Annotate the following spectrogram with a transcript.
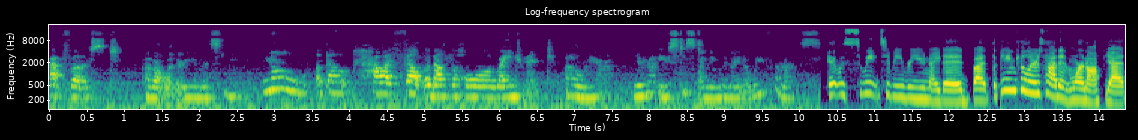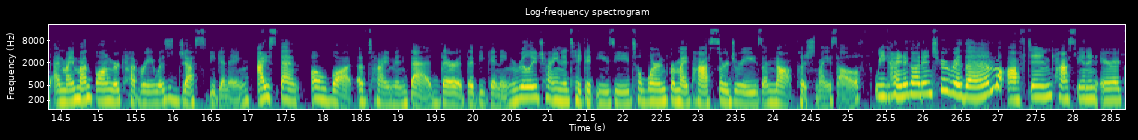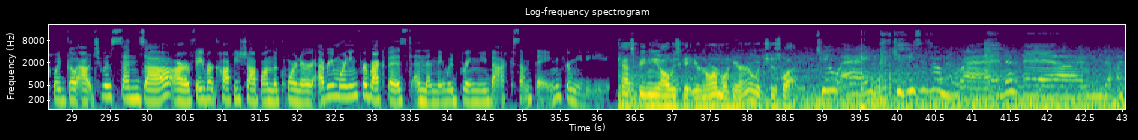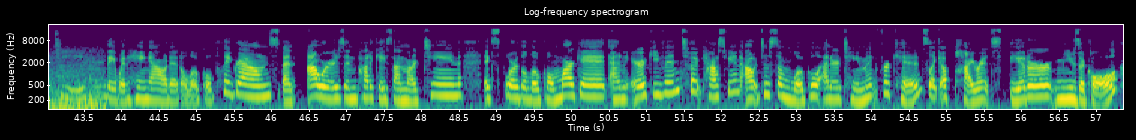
at first. About whether you missed me? No, about how I felt about the whole arrangement. Oh, yeah. You're not used to spending the night away from us. It was sweet to be reunited, but the painkillers hadn't worn off yet and my month-long recovery was just beginning. I spent a lot of time in bed there at the beginning, really trying to take it easy to learn from my past surgeries and not push myself. We kind of got into a rhythm. Often Caspian and Eric would go out to Essenza, our favorite coffee shop on the corner, every morning for breakfast and then they would bring me back something for me to eat. Caspian, you always get your normal here, which is what? Two eggs, two pieces pieces of bread and a tea. They would hang out at a local playground, spend hours in Parque San Martin, explore the local market, and Eric even took Caspian out to some local entertainment for kids, like a Pirates Theater musical.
